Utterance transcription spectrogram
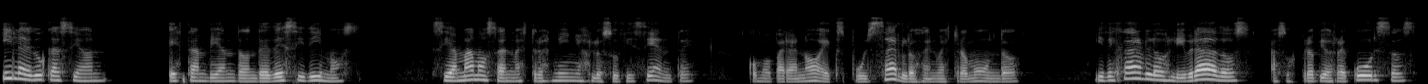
Y la educación es también donde decidimos si amamos a nuestros niños lo suficiente como para no expulsarlos de nuestro mundo y dejarlos librados a sus propios recursos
